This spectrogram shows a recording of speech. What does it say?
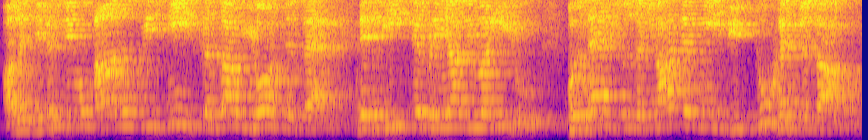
Але з'явився йому ангел у вісні і сказав Йосифе, не бійся прийняти Марію, бо дещо зачати в ній від Духа Святого.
